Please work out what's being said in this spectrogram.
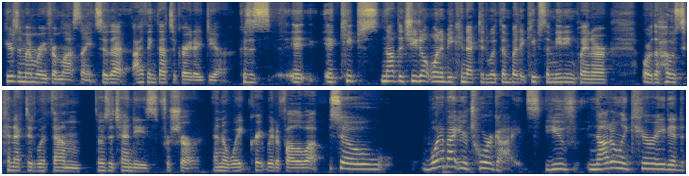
here's a memory from last night. So that I think that's a great idea because it's, it, it keeps, not that you don't want to be connected with them, but it keeps the meeting planner or the host connected with them, those attendees for sure. And a way, great way to follow up. So what about your tour guides? You've not only curated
